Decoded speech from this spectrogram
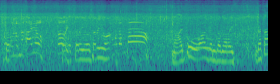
Magkulam na tayo. Toy, Sa- Sariwa, sariwa. kulam na. Nakay po, ah, ganda na rin. Gata.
